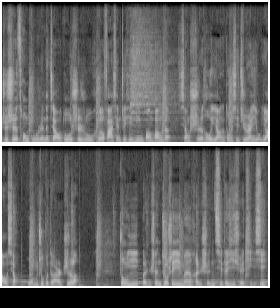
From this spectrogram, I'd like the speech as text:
只是从古人的角度是如何发现这些硬邦邦的像石头一样的东西居然有药效，我们就不得而知了。中医本身就是一门很神奇的医学体系，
